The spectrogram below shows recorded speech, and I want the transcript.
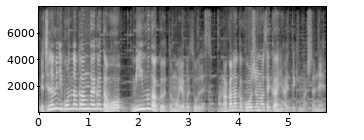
でちなみにこんな考え方をミーム学とも呼ぶそうです、まあ、なかなか高尚な世界に入ってきましたね、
